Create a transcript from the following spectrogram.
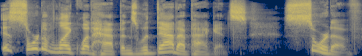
is sort of like what happens with data packets. Sort of.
